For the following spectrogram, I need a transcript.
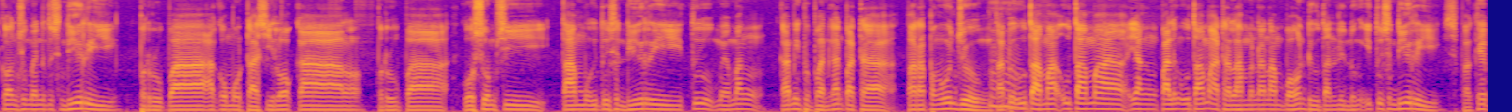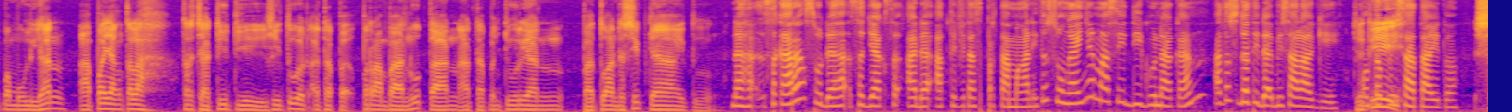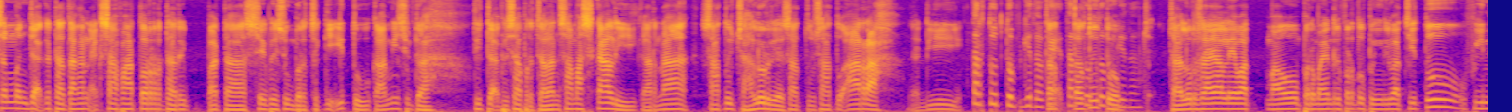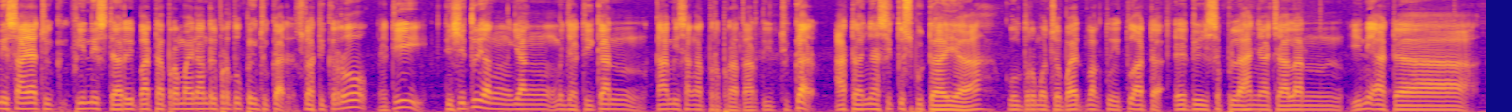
konsumen itu sendiri berupa akomodasi lokal, berupa konsumsi tamu itu sendiri itu memang kami bebankan pada para pengunjung. Mhm. Tapi utama utama yang paling utama adalah menanam pohon di hutan lindung itu sendiri sebagai pemulihan apa yang telah terjadi di situ ada pe- perambahan hutan, ada pencurian batu andesitnya itu. Nah, sekarang sudah sejak se- ada aktivitas pertambangan itu sungainya masih digunakan atau sudah tidak bisa lagi Jadi- untuk wisata itu? Semenjak kedatangan eksavator daripada CV Sumber Jeki itu kami sudah tidak bisa berjalan sama sekali karena satu jalur ya satu satu arah. Jadi Tertutup gitu ter- kayak tertutup, gitu. J- jalur saya lewat mau bermain river tubing lewat situ finish saya juga finish daripada permainan river tubing juga sudah dikeruk. Jadi di situ yang yang menjadikan kami sangat berberat arti juga adanya situs budaya kultur Mojopahit waktu itu ada eh, di sebelahnya jalan ini ada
